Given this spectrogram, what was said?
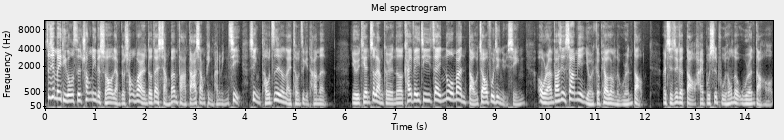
这些媒体公司创立的时候，两个创办人都在想办法打响品牌的名气，吸引投资人来投资给他们。有一天，这两个人呢，开飞机在诺曼岛礁附近旅行，偶然发现下面有一个漂亮的无人岛，而且这个岛还不是普通的无人岛哦，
